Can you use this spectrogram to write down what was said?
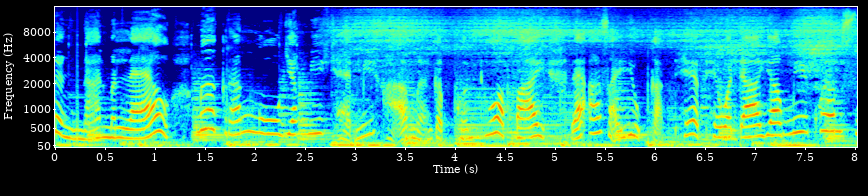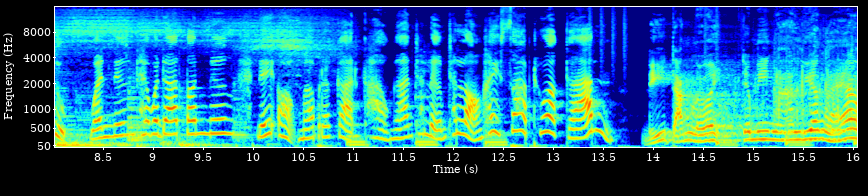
หนึ่งนานมาแล้ว เมื่อครั้งงูยังมีแขนมีขาเหมือนกับคนทั่วไป และอาศัยอยู่กับเทพเทวดาอย่างมีความสุข วันหนึ่งเทวดาตนหนึ่งได้ออกมาประกาศข่าวงานเฉลิมฉลองให้ทราบทั่วกัน ดีจังเลย จะมีงานเลี้ยงแล้ว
